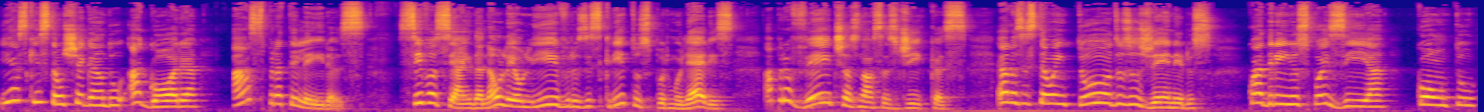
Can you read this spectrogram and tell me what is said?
e as que estão chegando agora às prateleiras. Se você ainda não leu livros escritos por mulheres, aproveite as nossas dicas. Elas estão em todos os gêneros: quadrinhos, poesia, conto,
